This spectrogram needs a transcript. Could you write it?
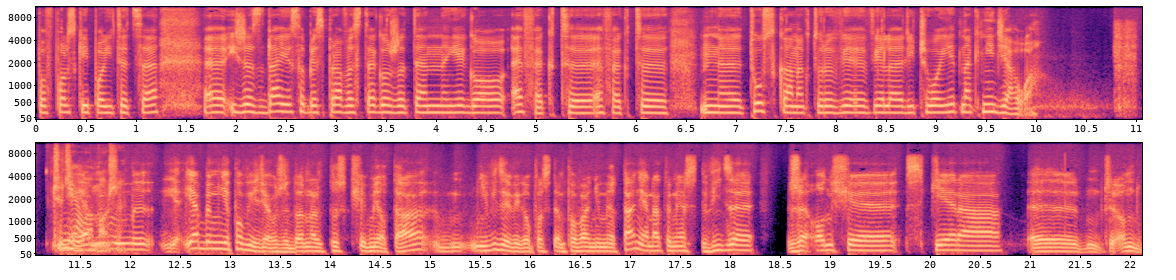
po, w polskiej polityce i że zdaje sobie sprawę z tego, że ten jego efekt, efekt Tuska, na który wie, wiele liczyło, jednak nie działa? Czy nie, działa ja może? Bym, ja, ja, bym nie powiedział, że Donald Tusk się miota. Nie widzę w jego postępowaniu miotania, natomiast widzę, że on się spiera, yy, czy on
